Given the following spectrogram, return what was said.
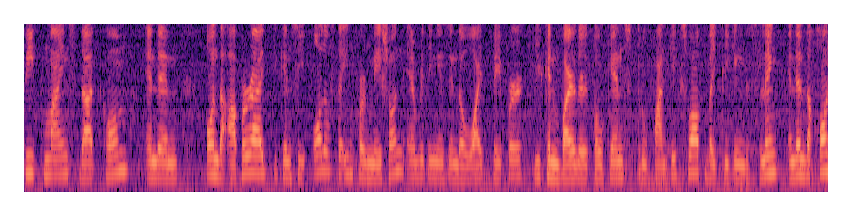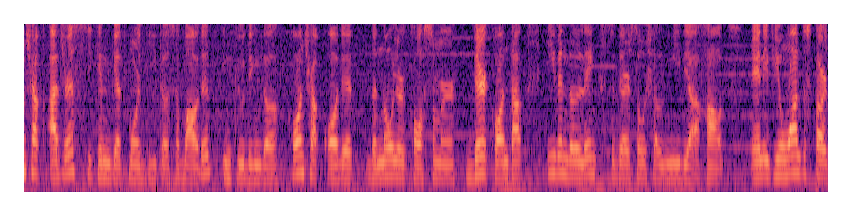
peakmines.com and then on the upper right you can see all of the information. Everything is in the white paper. You can buy their tokens through pancakeswap by clicking this link. And then the contract address you can get more details about it including the contract audit the know your customer their contacts even the links to their social media accounts and if you want to start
